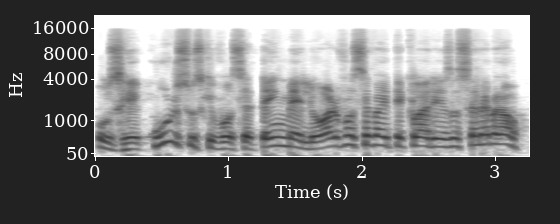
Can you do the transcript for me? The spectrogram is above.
os recursos que você tem, melhor você vai ter clareza cerebral.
